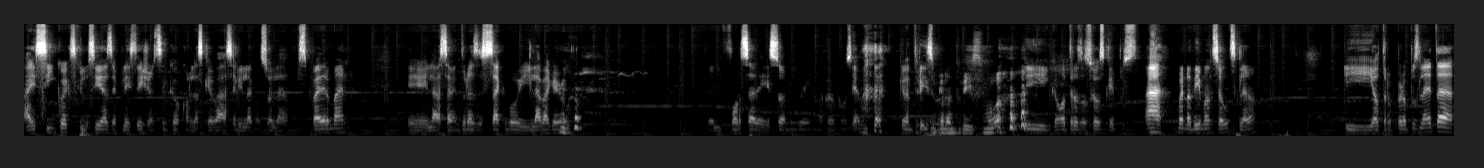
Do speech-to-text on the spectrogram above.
hay cinco exclusivas de PlayStation 5 con las que va a salir la consola: Spider-Man, eh, las aventuras de Sackboy y Lava Girl, el Forza de Sony, güey, no me acuerdo cómo se llama, Gran Turismo, Gran Turismo. y con otros dos juegos que, pues, ah, bueno, Demon Souls, claro, y otro, pero pues la neta.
